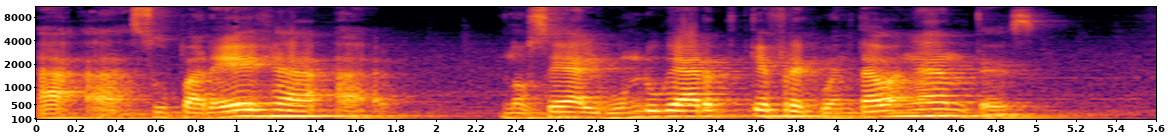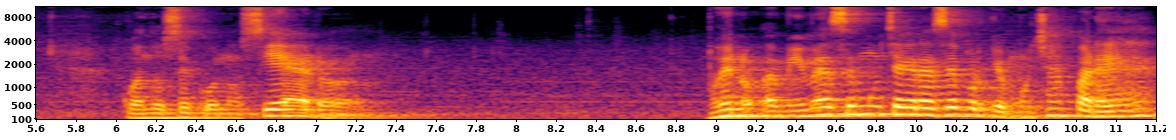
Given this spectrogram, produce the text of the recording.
a, su pareja a, no sé, a algún lugar que frecuentaban antes, cuando se conocieron? Bueno, a mí me hace mucha gracia porque muchas parejas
